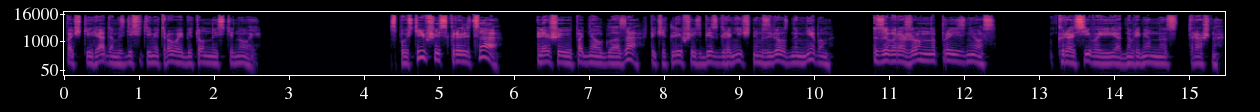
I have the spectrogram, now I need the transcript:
почти рядом с десятиметровой бетонной стеной. Спустившись с крыльца, Леший поднял глаза, впечатлившись безграничным звездным небом, завороженно произнес красиво и одновременно страшно.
